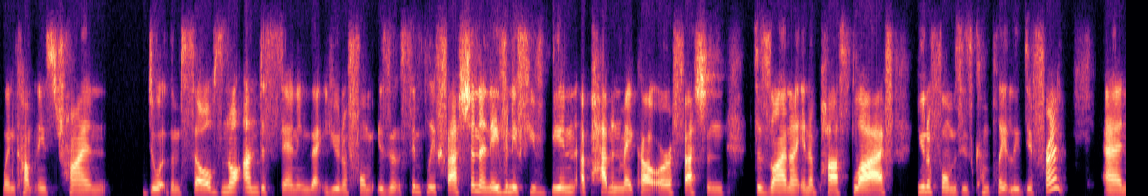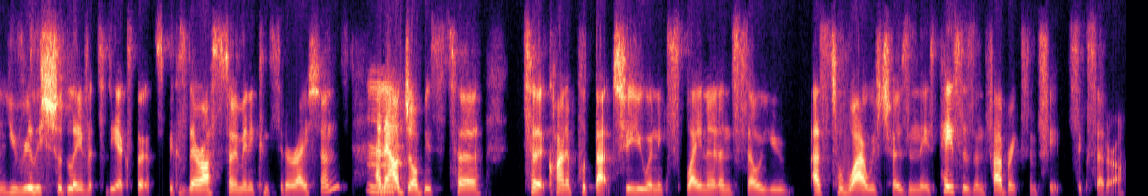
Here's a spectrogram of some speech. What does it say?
when companies try and do it themselves, not understanding that uniform isn't simply fashion. And even if you've been a pattern maker or a fashion designer in a past life, uniforms is completely different. And you really should leave it to the experts because there are so many considerations. Mm. And our job is to to kind of put that to you and explain it and sell you as to why we've chosen these pieces and fabrics and fits, etc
